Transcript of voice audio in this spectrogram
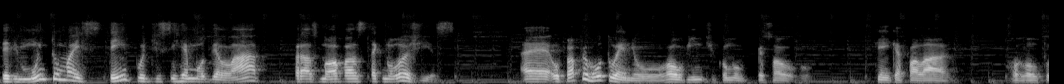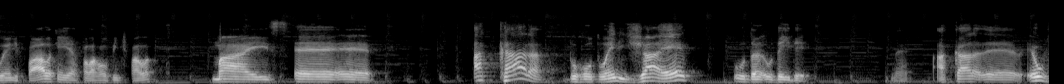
teve muito mais tempo de se remodelar para as novas tecnologias. É, o próprio Roll20, o Roll20, como o pessoal, quem quer falar Roll20 fala, quem quer falar Roll20 fala, mas é, a cara do Roll20 já é o D&D, né? A cara, é, eu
